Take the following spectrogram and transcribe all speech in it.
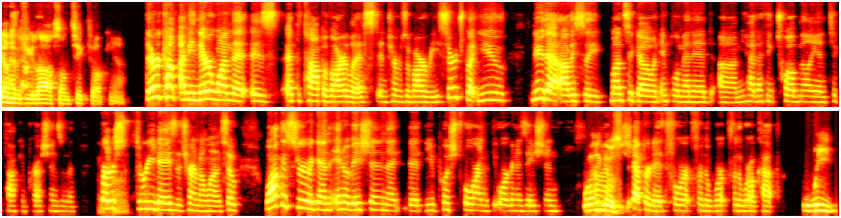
Yeah. And have a few laughs on TikTok. Yeah. They're a com- I mean, they're one that is at the top of our list in terms of our research. But you knew that obviously months ago and implemented. Um, you had I think 12 million TikTok impressions in the first three days of the tournament alone. So walk us through again the innovation that that you pushed for and that the organization well, I think um, there was shepherded for for the work for the World Cup. We,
